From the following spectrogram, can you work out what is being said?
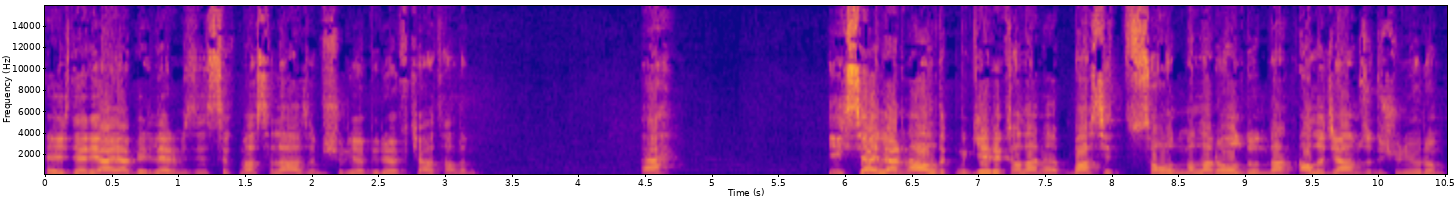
ejderhaya birilerimizin sıkması lazım. Şuraya bir öfke atalım. Heh. X yaylarını aldık mı geri kalanı basit savunmaları olduğundan alacağımızı düşünüyorum.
